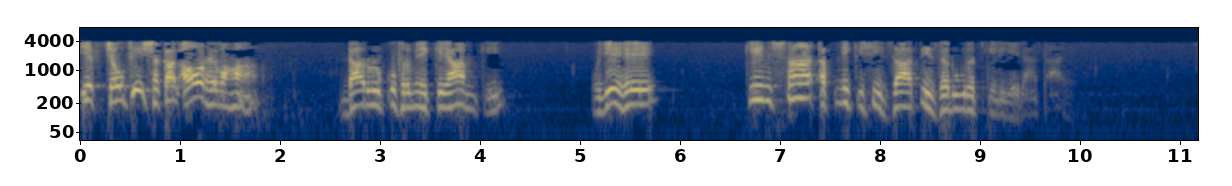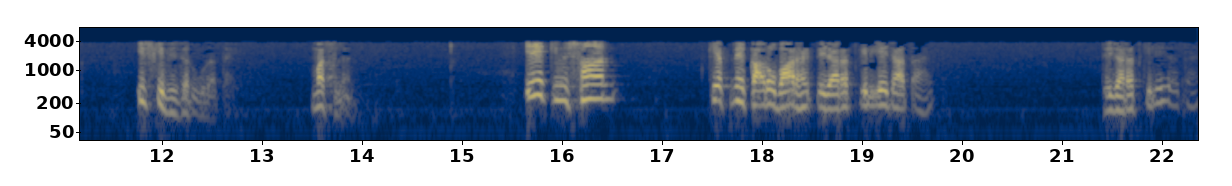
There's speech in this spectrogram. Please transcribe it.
ایک چوتھی شکل اور ہے وہاں دار القفر میں قیام کی۔ وہ یہ ہے کہ انسان اپنی کسی ذاتی ضرورت کے لیے جاتا ہے۔ اس کی بھی ضرورت ہے۔ مثلا، ایک انسان کے اپنے کاروبار ہے، تجارت کے لیے جاتا ہے۔ تجارت کے لیے جاتا ہے۔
